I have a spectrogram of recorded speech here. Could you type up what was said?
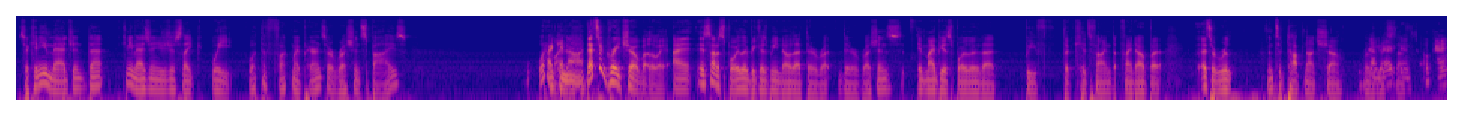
So can you imagine that? Can you imagine you're just like, wait, what the fuck? My parents are Russian spies. What I am cannot. That's a great show, by the way. I, it's not a spoiler because we know that they're they're Russians. It might be a spoiler that we the kids find find out, but it's a real it's a top notch show. Really good stuff. Americans. Okay.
